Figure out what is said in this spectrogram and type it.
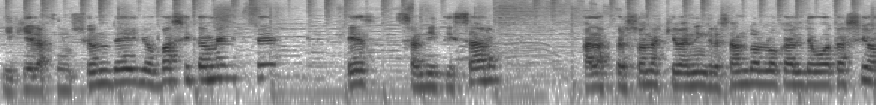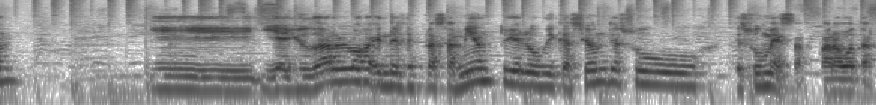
y que la función de ellos básicamente es sanitizar a las personas que van ingresando al local de votación y, ayudarlos en el desplazamiento y en la ubicación de su, de su mesa para votar.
